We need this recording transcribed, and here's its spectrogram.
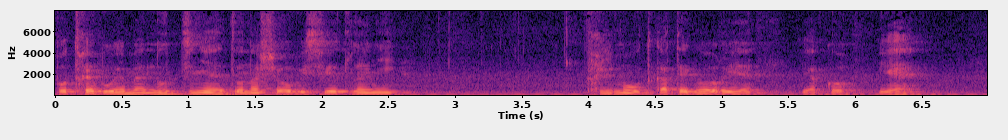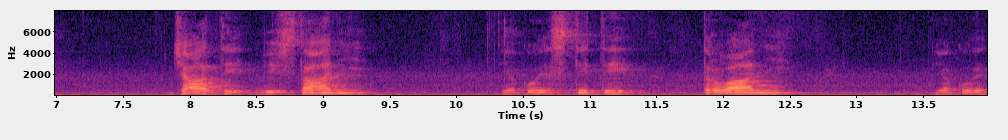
potřebujeme nutně do našeho vysvětlení přijmout kategorie, jako je džáty, vyvstání, jako je stity, trvání, jako je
